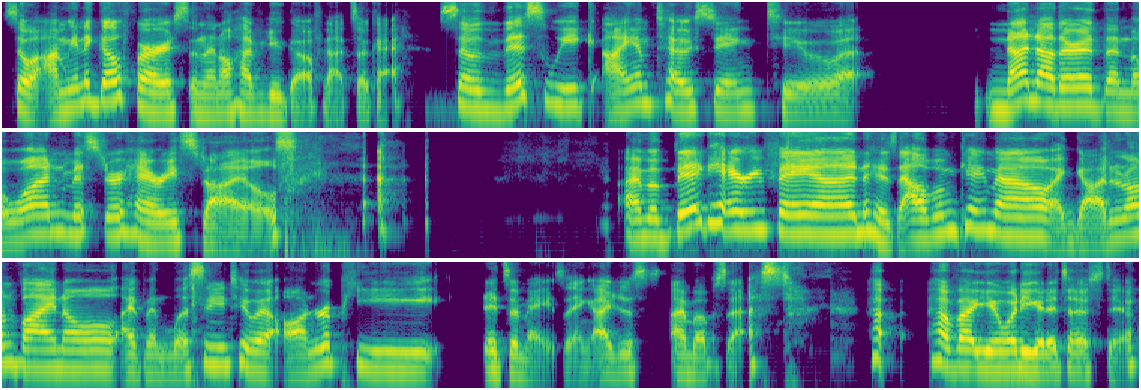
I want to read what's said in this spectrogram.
So I'm going to go first and then I'll have you go if that's okay. So this week, I am toasting to none other than the one Mr. Harry Styles. I'm a big Harry fan. His album came out. I got it on vinyl. I've been listening to it on repeat. It's amazing. I just, I'm obsessed. How, how about you? What are you going to toast to?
